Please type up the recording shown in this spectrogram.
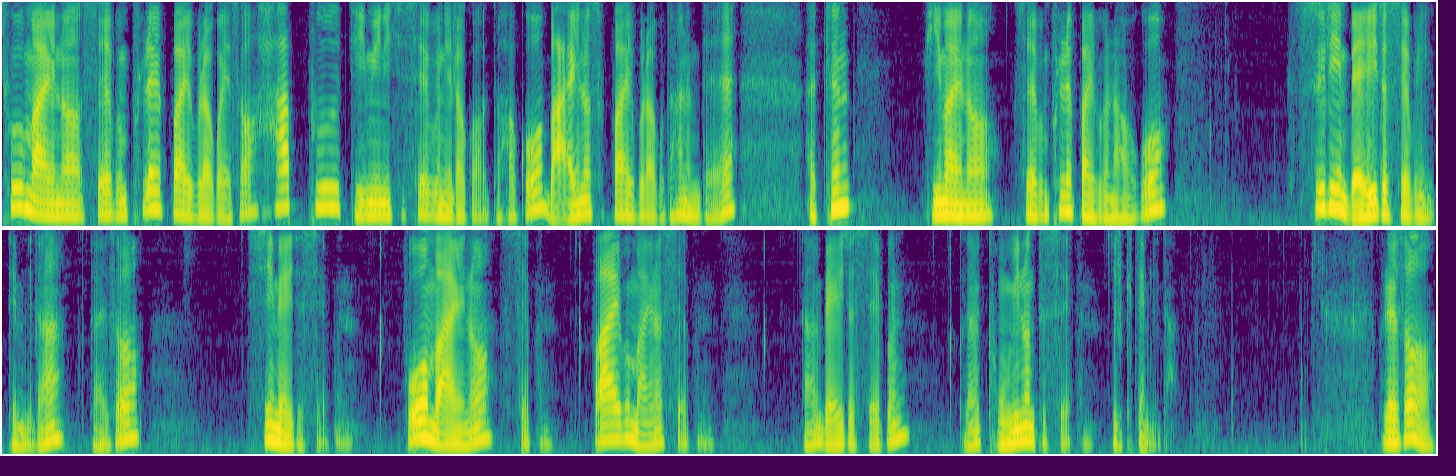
2-7 플랫 5라고 해서 half diminish 7이라고도 하고 마이너스 5라고도 하는데 하여튼 B-7 플랫 5가 나오고 3 메이저 7이 됩니다. 그래서 C 메이저 7, 4 마이너 7, 5 마이너 7, 그 다음에 메이저 7, 그 다음에 도미넌트 7 이렇게 됩니다. 그래서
